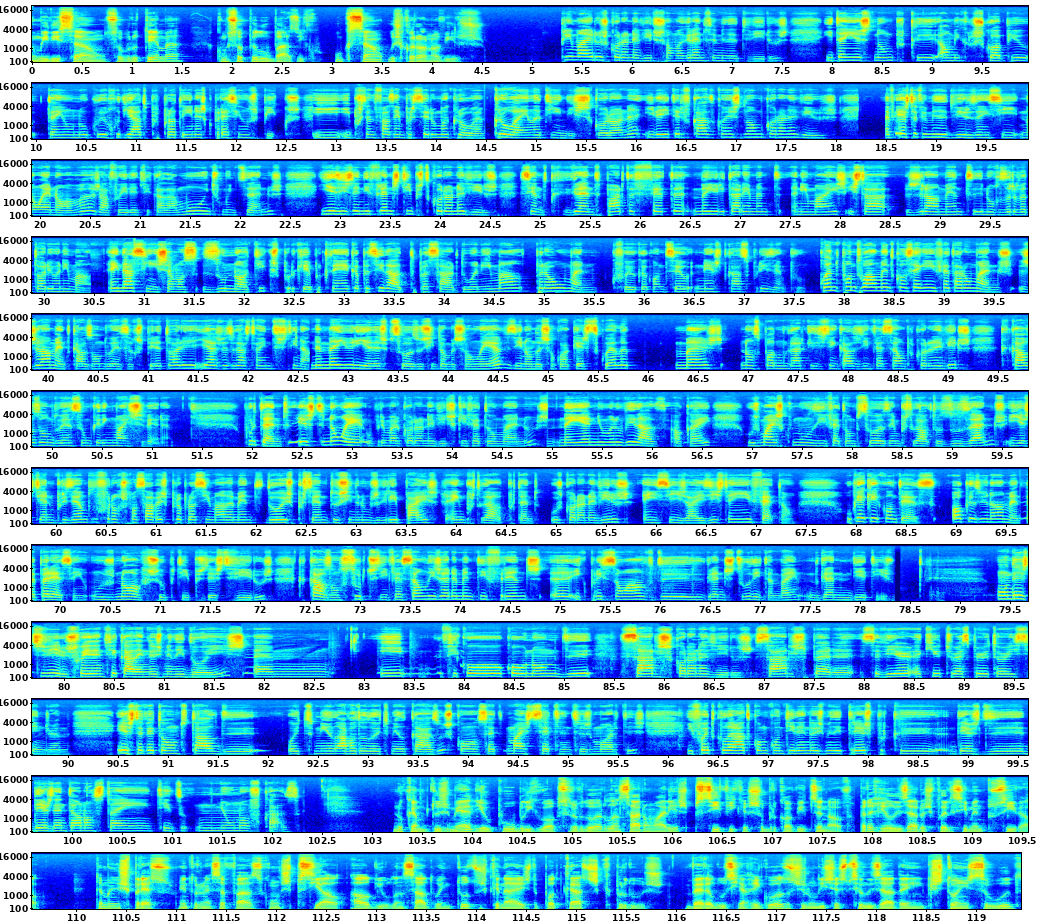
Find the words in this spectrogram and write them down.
Numa edição sobre o tema, começou pelo básico: o que são os coronavírus? Primeiro, os coronavírus são uma grande família de vírus e têm este nome porque, ao microscópio, têm um núcleo rodeado por proteínas que parecem uns picos e, e portanto, fazem parecer uma croa. Croa, em latim, diz-se corona e daí ter ficado com este nome coronavírus. Esta família de vírus em si não é nova, já foi identificada há muitos, muitos anos e existem diferentes tipos de coronavírus, sendo que grande parte afeta maioritariamente animais e está geralmente no reservatório animal. Ainda assim, chamam-se zoonóticos, porquê? Porque têm a capacidade de passar do animal para o humano, que foi o que aconteceu neste caso, por exemplo. Quando pontualmente conseguem infectar humanos, geralmente causam doença respiratória e às vezes gastrointestinal. Na maioria das pessoas, os sintomas são leves e não deixam qualquer sequela, mas não se pode negar que existem casos de infecção por coronavírus que causam doença um bocadinho mais severa. Portanto, este não é o primeiro coronavírus que infecta humanos, nem é nenhuma novidade, ok? Os mais comuns infectam pessoas em Portugal todos os anos e este ano, por exemplo, foram responsáveis por aproximadamente 2% dos síndromes gripais em Portugal. Portanto, os coronavírus em si já existem e infectam. O que é que acontece? Ocasionalmente aparecem uns novos subtipos deste vírus que causam surtos de infecção ligeiramente diferentes uh, e que por isso são alvo de grande estudo e também de grande mediatismo. Um destes vírus foi identificado em 2002 um, e ficou com o nome de SARS coronavírus. SARS para Severe Acute Respiratory Syndrome. Este afetou um total de 8 mil, à volta de 8 mil casos, com sete, mais de 700 mortes, e foi declarado como contido em 2003 porque desde, desde então não se tem tido nenhum novo caso. No campo dos média, o público e o observador lançaram áreas específicas sobre o Covid-19 para realizar o esclarecimento possível. Também o Expresso entrou nessa fase com um especial áudio lançado em todos os canais de podcasts que produz. Vera Lúcia Rigoso, jornalista especializada em questões de saúde,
